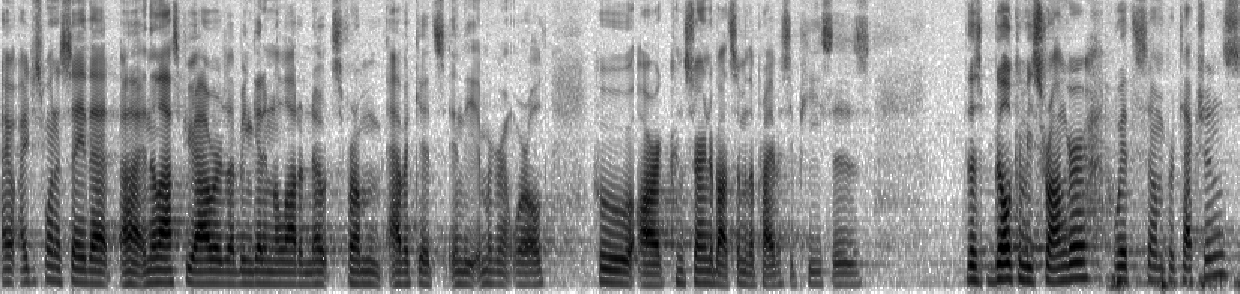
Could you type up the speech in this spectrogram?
I, I just want to say that uh, in the last few hours, I've been getting a lot of notes from advocates in the immigrant world who are concerned about some of the privacy pieces. This bill can be stronger with some protections,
